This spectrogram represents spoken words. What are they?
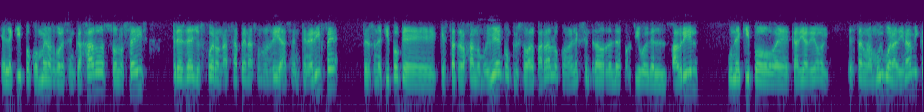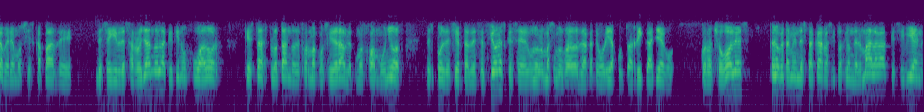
el equipo con menos goles encajados, solo seis, tres de ellos fueron hace apenas unos días en Tenerife, pero es un equipo que, que está trabajando muy bien con Cristóbal Parralo, con el ex entrenador del Deportivo y del Fabril, un equipo eh, que a día de hoy está en una muy buena dinámica, veremos si es capaz de, seguir desarrollándola, que tiene un jugador que está explotando de forma considerable, como es Juan Muñoz, después de ciertas decepciones, que es uno de los máximos jugadores de la categoría junto a Rick Gallego, con ocho goles. Creo que también destacar la situación del Málaga, que si bien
